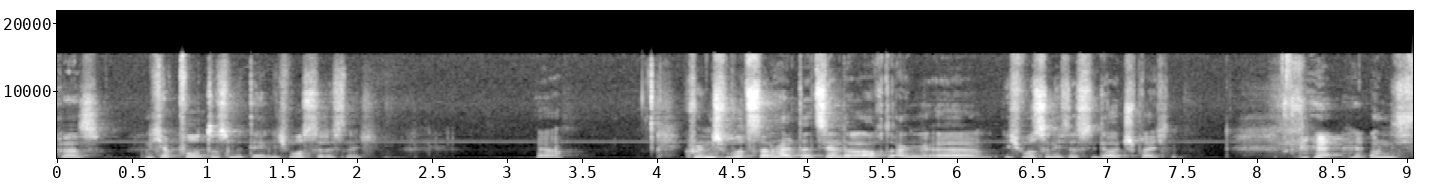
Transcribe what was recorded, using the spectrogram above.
Krass. Und ich habe Fotos mit denen, ich wusste das nicht. Ja. Cringe wurde es dann halt, als sie halt dann auch an, äh, ich wusste nicht, dass sie Deutsch sprechen. und ich,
